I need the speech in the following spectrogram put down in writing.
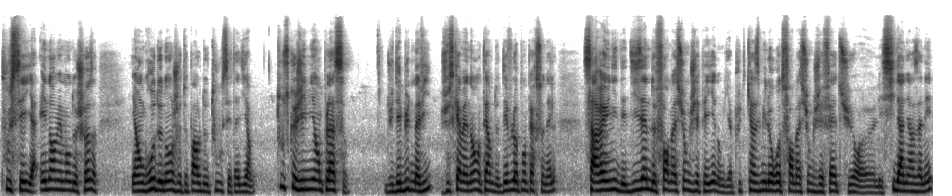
poussé. Il y a énormément de choses. Et en gros, dedans, je te parle de tout, c'est-à-dire tout ce que j'ai mis en place du début de ma vie jusqu'à maintenant en termes de développement personnel, ça réunit des dizaines de formations que j'ai payées, donc il y a plus de 15 000 euros de formations que j'ai faites sur euh, les six dernières années,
